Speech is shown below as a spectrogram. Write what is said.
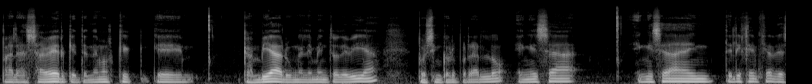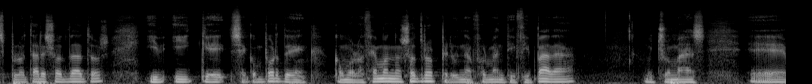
para saber que tenemos que, cambiar un elemento de vía, pues incorporarlo en esa en esa inteligencia de explotar esos datos y, y, que se comporten como lo hacemos nosotros, pero de una forma anticipada, mucho más eh,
